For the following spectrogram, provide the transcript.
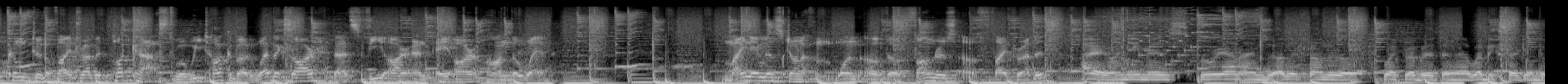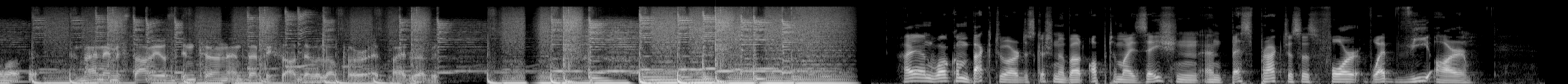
Welcome to the White Rabbit podcast, where we talk about WebXR, that's VR and AR on the web. My name is Jonathan, one of the founders of White Rabbit. Hi, my name is Florian. I'm the other founder of White Rabbit and a WebXR game developer. And my name is Darius, intern and WebXR developer at White Rabbit. Hi, and welcome back to our discussion about optimization and best practices for web VR.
